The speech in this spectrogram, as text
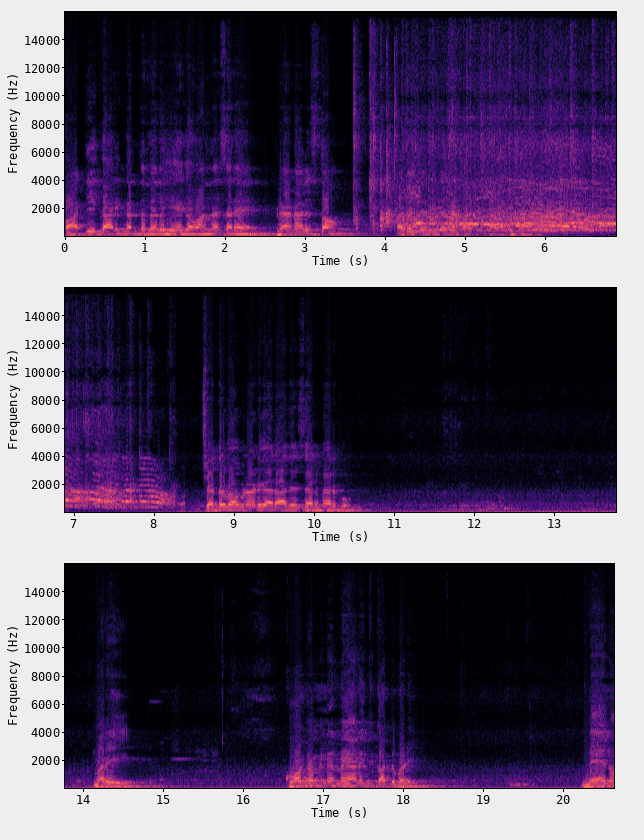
పార్టీ కార్యకర్త మీద ఏ గవాలన్నా సరే ప్రయాణాలు ఇస్తాం. అది తెలుగుదేశం పార్టీ చంద్రబాబు నాయుడు గారి ఆదేశాల మేరకు మరి కూటమి నిర్ణయానికి కట్టుబడి నేను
